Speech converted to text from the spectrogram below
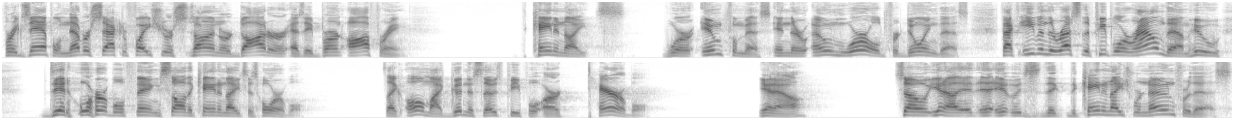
For example, never sacrifice your son or daughter as a burnt offering. The Canaanites were infamous in their own world for doing this. In fact, even the rest of the people around them who did horrible things saw the Canaanites as horrible. It's like, oh my goodness, those people are terrible. You know? So, you know, it, it was the, the Canaanites were known for this.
